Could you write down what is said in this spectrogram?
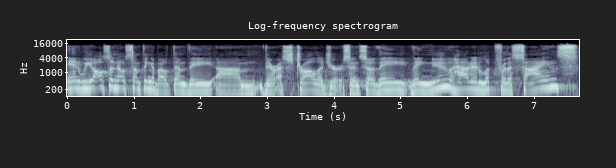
And we also know something about them. They, um, they're astrologers, and so they, they knew how to look for the signs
